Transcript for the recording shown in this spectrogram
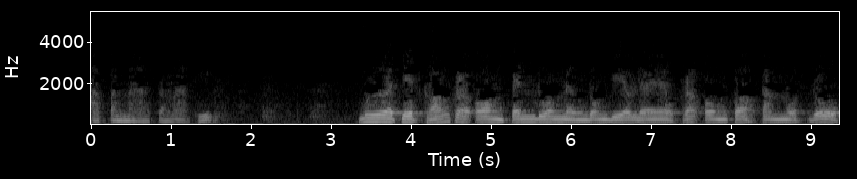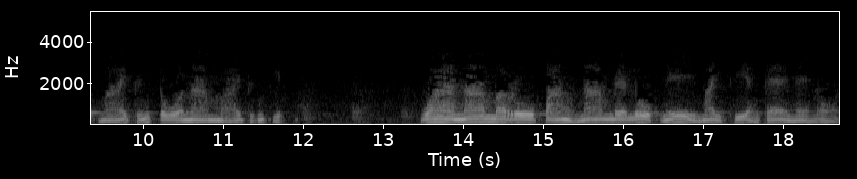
อัปปนาสมาธิ เมื่อจิตของพระองค์เป็นดวงหนึ่งดวงเดียวแล้ว พระองค์ก็กำหนดโรคหมายถึงตัวนามหมายถึงจิต ว่านามมารูปัง นามในโลกนี้ไม่เที่ยงแท้แน่นอน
